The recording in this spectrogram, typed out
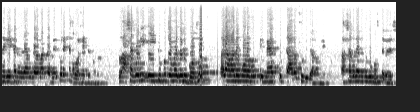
থেকে এখানে ল্যামডার মানটা বের করে এখানে বসাতে পারো। তো আশা করি এইটুকু তোমরা যদি বোঝো, তাহলে আমাদের পরবর্তী ম্যাথ করতে আরও সুবিধা হবে। আশা করি এতটুকু বুঝতে পেরেছ।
